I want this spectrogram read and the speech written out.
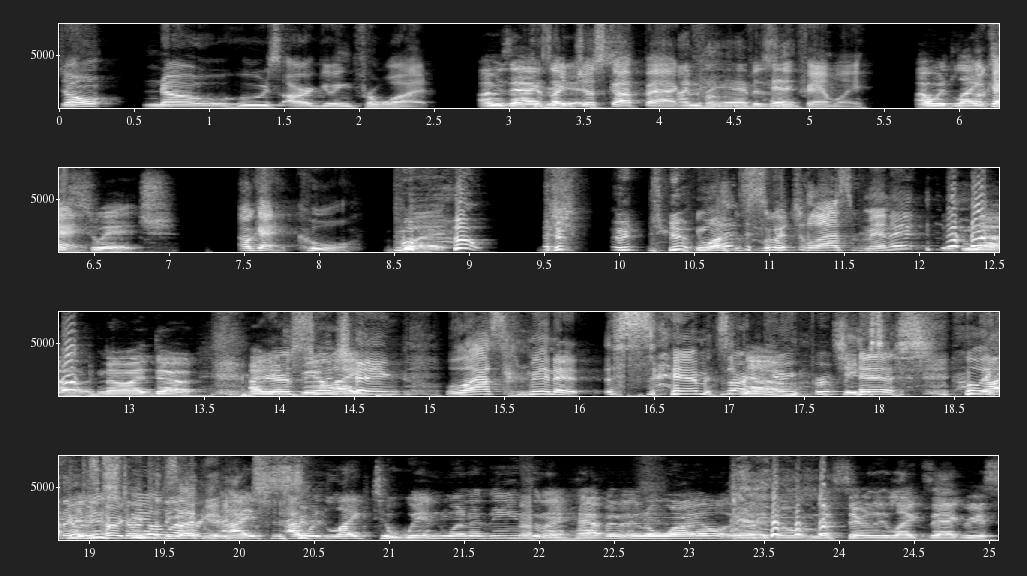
don't know who's arguing for what I'm because I just got back I'm from visiting Hip. family. I would like Okay. to switch. Okay, cool. But- you want to switch last minute? No, no, I don't. I we are just feel like switching last minute. Sam is arguing for Jesus. Not I just start arguing to feel the like I. I would like to win one of these, No. and I haven't in a while, and I don't necessarily like Zagreus'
